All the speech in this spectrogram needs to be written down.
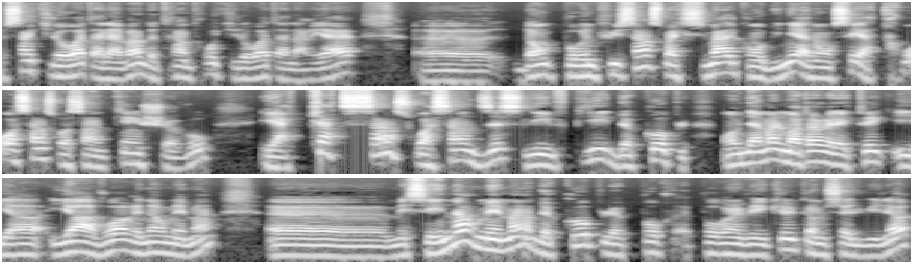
100 kW à l'avant, de 33 kW à l'arrière. donc pour une puissance maximale combinée annoncée à 375 chevaux et à 470 livres-pieds de couple. Bon, évidemment, le moteur électrique, il y a, à voir énormément, euh, mais c'est énormément de couple pour, pour un véhicule comme celui-là.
